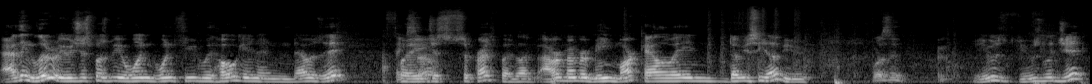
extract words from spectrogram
I think literally it was just supposed to be a one one feud with Hogan, and that was it. I think But so. he just suppressed. But like, I remember meeting Mark Calaway in WCW. wasn't. He was he was legit.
